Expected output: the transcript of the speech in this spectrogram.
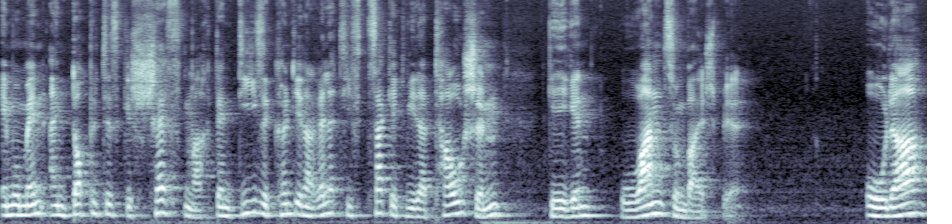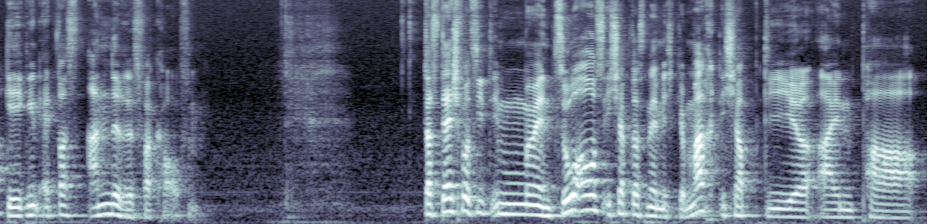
im Moment ein doppeltes Geschäft macht. Denn diese könnt ihr dann relativ zackig wieder tauschen gegen One zum Beispiel. Oder gegen etwas anderes verkaufen. Das Dashboard sieht im Moment so aus. Ich habe das nämlich gemacht. Ich habe dir ein paar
